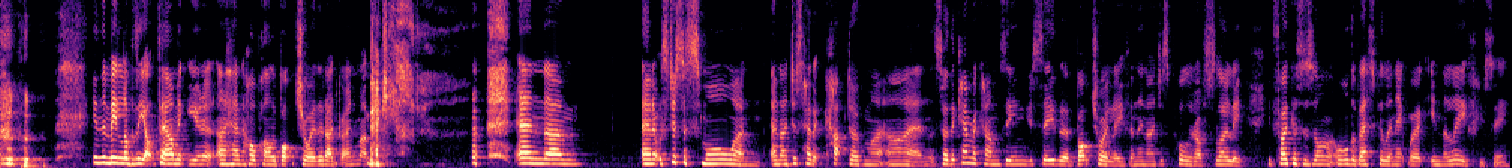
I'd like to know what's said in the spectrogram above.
in the middle of the ophthalmic unit, I had a whole pile of bok choy that I'd grown in my backyard. and um, and it was just a small one, and I just had it cupped over my eye. And so the camera comes in, you see the bok choy leaf, and then I just pull it off slowly. It focuses on all the vascular network in the leaf, you see,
